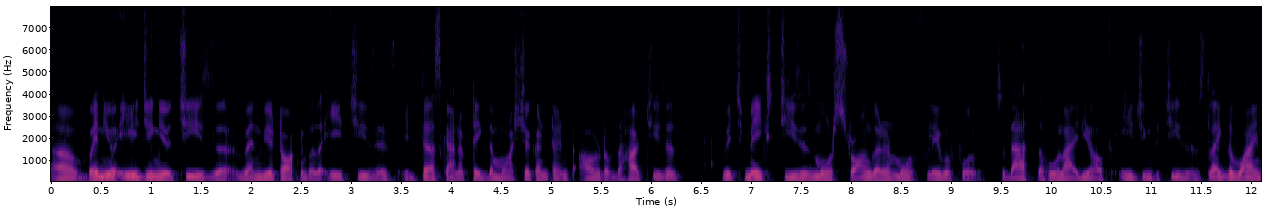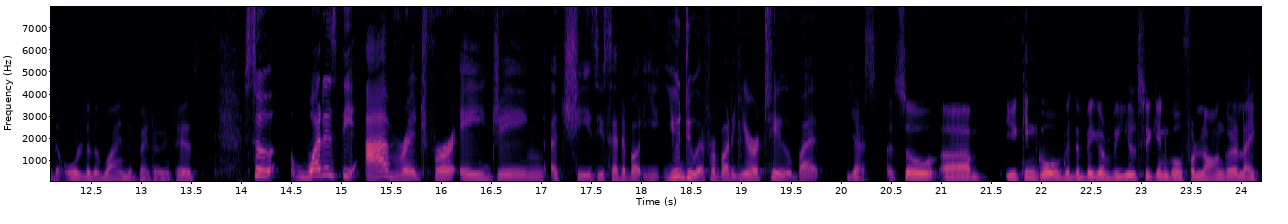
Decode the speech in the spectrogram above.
Uh, when you're aging your cheese, uh, when we are talking about the aged cheeses, it does kind of take the moisture content out of the hard cheeses, which makes cheeses more stronger and more flavorful. So that's the whole idea of aging the cheeses. Like the wine, the older the wine, the better it is. so what is the average for aging a cheese you said about you, you do it for about a year or two but Yes. So um, you can go with the bigger wheels. You can go for longer. Like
